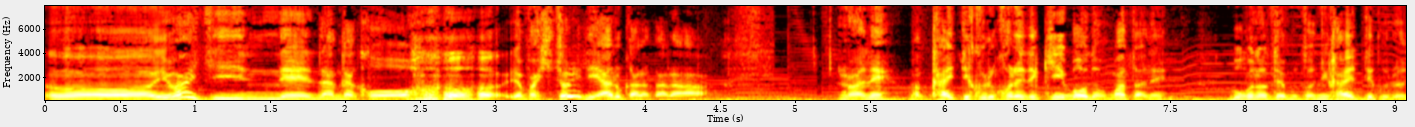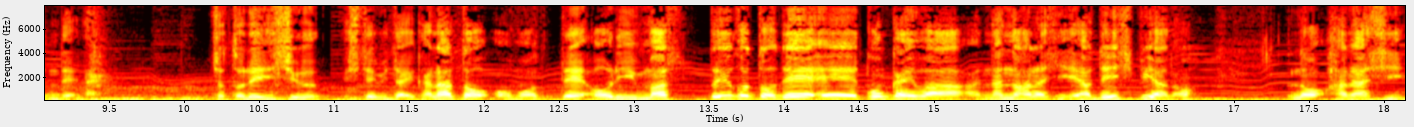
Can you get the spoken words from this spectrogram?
うん、いまいちね、なんかこう、やっぱ一人でやるからかな。まあね、まあ帰ってくるこれでキーボードもまたね、僕の手元に帰ってくるんで。ちょっと練習してみたいかなと思っております。ということで、えー、今回は何の話？いや、電子ピアノの話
